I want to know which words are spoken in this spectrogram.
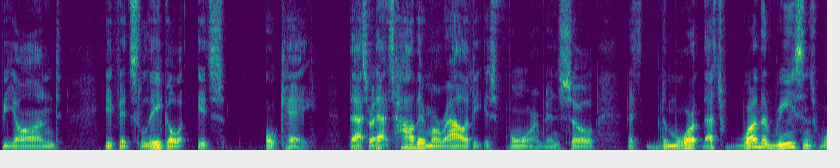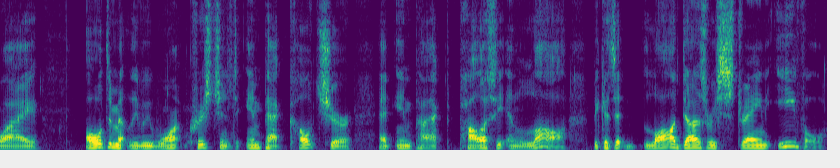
beyond if it's legal, it's okay. That, That's right. That's how their morality is formed, and so that's the more. That's one of the reasons why ultimately we want Christians to impact culture and impact policy and law because it law does restrain evil.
